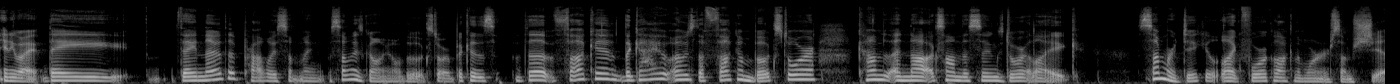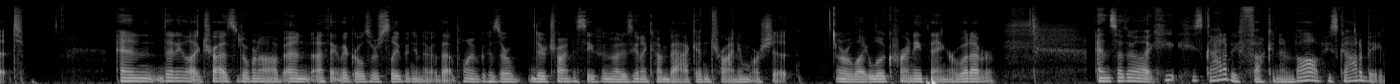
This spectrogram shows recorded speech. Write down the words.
anyway, they they know that probably something something's going on with the bookstore because the fucking the guy who owns the fucking bookstore comes and knocks on the Soong's door at like some ridiculous like four o'clock in the morning or some shit. And then he like tries the doorknob and I think the girls are sleeping in there at that point because they're they're trying to see if anybody's gonna come back and try any more shit. Or like look for anything or whatever. And so they're like, he he's gotta be fucking involved. He's gotta be.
